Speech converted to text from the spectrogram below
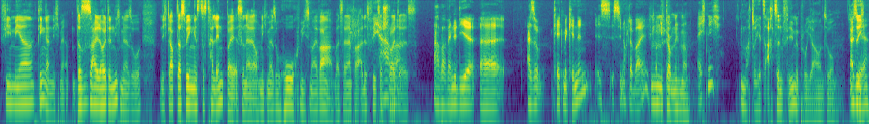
viel mehr ging dann nicht mehr. Das ist halt heute nicht mehr so. Und ich glaube, deswegen ist das Talent bei SNL auch nicht mehr so hoch, wie es mal war, weil es halt einfach alles viel Ja, zerstreuter aber- ist. Aber wenn du dir, äh, also Kate McKinnon, ist, ist sie noch dabei? Ich glaube glaub nicht mehr. Echt nicht? Macht doch jetzt 18 Filme pro Jahr und so. Also Ja.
